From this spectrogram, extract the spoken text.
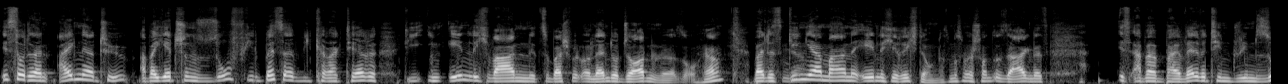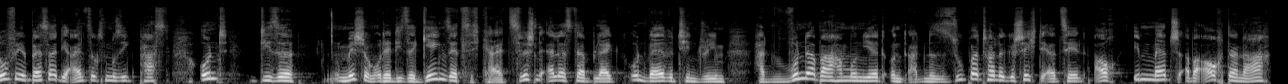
ist so sein eigener Typ, aber jetzt schon so viel besser wie Charaktere, die ihm ähnlich waren, zum Beispiel Orlando Jordan oder so, ja. Weil das ging ja. ja mal eine ähnliche Richtung. Das muss man schon so sagen. Das ist aber bei Velveteen Dream so viel besser, die Einzugsmusik passt und diese Mischung oder diese Gegensätzlichkeit zwischen Alistair Black und Velveteen Dream hat wunderbar harmoniert und hat eine super tolle Geschichte erzählt, auch im Match, aber auch danach.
